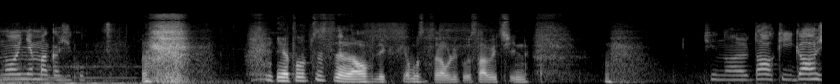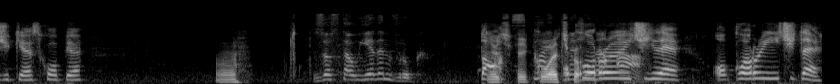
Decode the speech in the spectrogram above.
No i nie ma gaziku. Nie, to przez celownik. Ja muszę celownik ustawić inny. Ci, no ale taki gazik jest, chłopie. Mm, Został jeden wróg. Tak. Mieć takie kółeczko. Okorujcie te! Okorujcie te!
